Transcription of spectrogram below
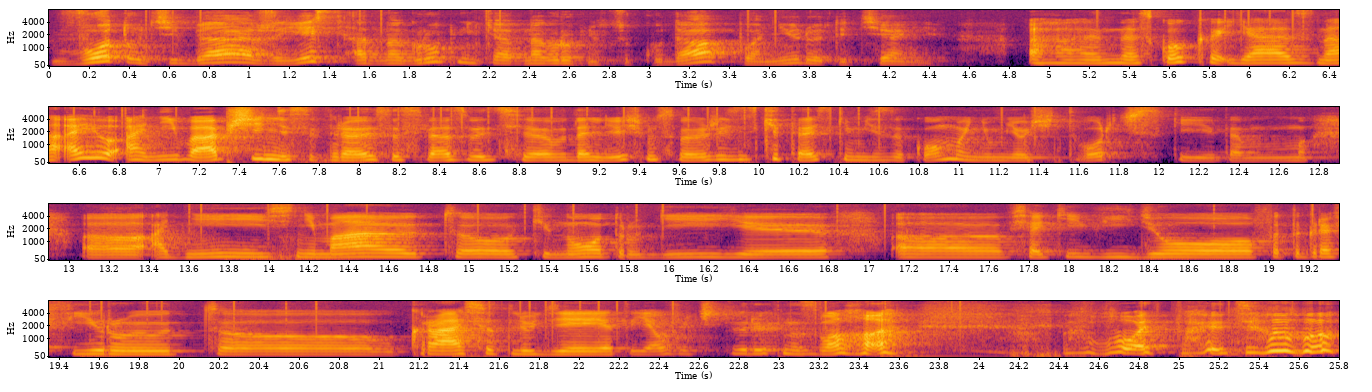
Вот у тебя же есть одногруппники, одногруппницы. Куда планируют идти они? А, насколько я знаю, они вообще не собираются связывать э, в дальнейшем свою жизнь с китайским языком. Они у меня очень творческие. Там, э, одни снимают э, кино, другие э, всякие видео фотографируют, э, красят людей. Это я уже четверых назвала. Вот, поэтому...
